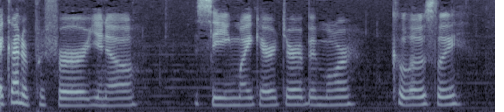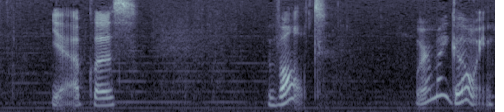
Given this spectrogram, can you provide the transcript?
I kind of prefer, you know, seeing my character a bit more closely. Yeah, up close. Vault. Where am I going?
